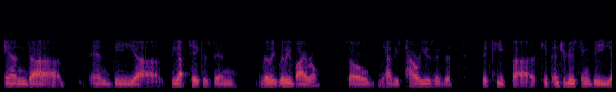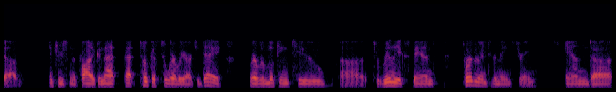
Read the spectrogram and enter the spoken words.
and uh, and the uh, the uptake has been really really viral. So we have these power users that that keep uh, keep introducing the uh, introducing the product, and that that took us to where we are today, where we're looking to uh, to really expand further into the mainstream, and uh,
